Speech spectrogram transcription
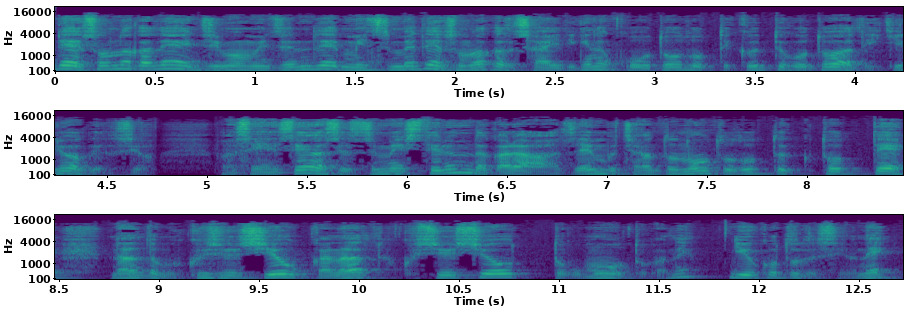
で、その中で自分を見つめて、見つめて、その中で最適な行動を取っていくってことはできるわけですよ。まあ、先生が説明してるんだから、全部ちゃんとノートを取って、取って何度も復習しようかな、復習しようと思うとかね、いうことですよね。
